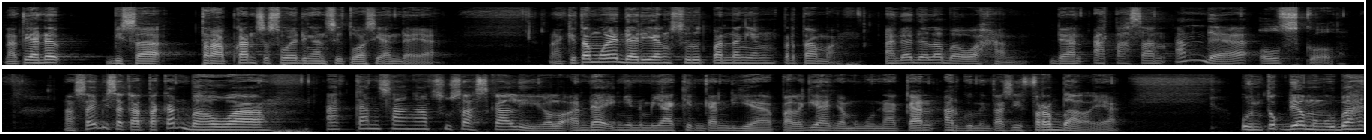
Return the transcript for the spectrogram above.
Nanti Anda bisa terapkan sesuai dengan situasi Anda ya. Nah, kita mulai dari yang sudut pandang yang pertama. Anda adalah bawahan dan atasan Anda old school. Nah, saya bisa katakan bahwa akan sangat susah sekali kalau Anda ingin meyakinkan dia, apalagi hanya menggunakan argumentasi verbal ya. Untuk dia mengubah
